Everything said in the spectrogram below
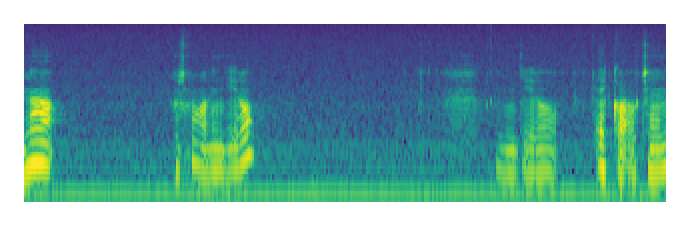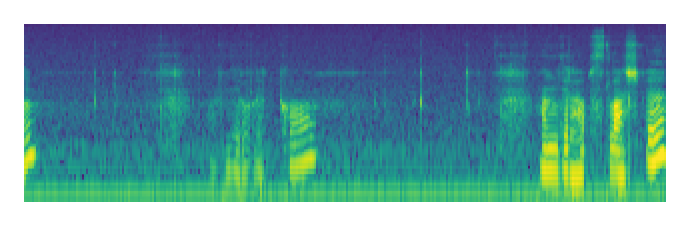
هنا شنو غادي نديرو؟ غادي نديرو ايكو عاوتاني نديرو ايكو غنديرها بسلاش أو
